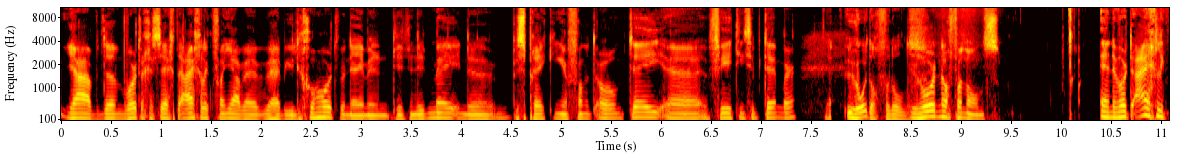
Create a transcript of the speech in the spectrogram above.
ja, dan wordt er gezegd eigenlijk van ja, we, we hebben jullie gehoord, we nemen dit en dit mee in de besprekingen van het OMT eh 14 september. Ja, u hoort nog van ons. U hoort nog van ons. En er wordt eigenlijk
